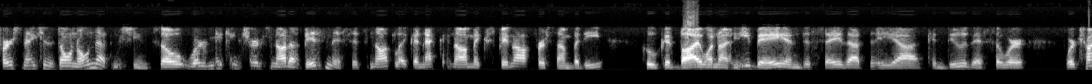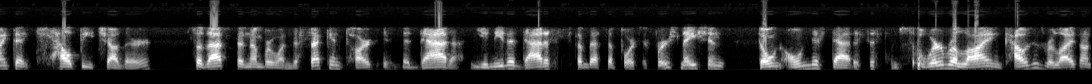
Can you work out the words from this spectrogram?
First Nations don't own that machine, so we're making sure it's not a business. It's not like an economic spin-off for somebody who could buy one on eBay and just say that they uh, can do this. So we're we're trying to help each other. So that's the number one. The second part is the data. You need a data system that supports it. First Nations don't own this data system. So we're relying, Cowessess relies on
